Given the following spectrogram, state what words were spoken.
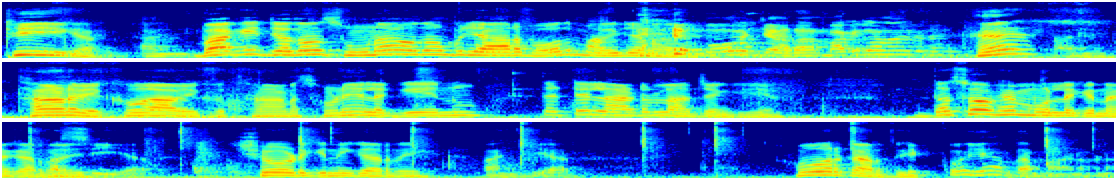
ਠੀਕ ਆ। ਬਾਕੀ ਜਦੋਂ ਸੂਣਾ ਉਦੋਂ ਬਾਜ਼ਾਰ ਬਹੁਤ ਮਗ ਜਾਣਾ। ਬਹੁਤ ਜ਼ਿਆਦਾ ਮਗ ਜਾਣਾ ਵੀਰੇ। ਹੈ? ਥਾਣ ਵੇਖੋ ਆ ਵੇਖੋ ਥਾਣ ਸੋਹਣੇ ਲੱਗੇ ਇਹਨੂੰ। ਤੇ ਢਿੱਲਾਂ ਢੁੱਲਾਂ ਚੰਗੀਆਂ। ਦੱਸੋ ਫੇ ਮੁੱਲ ਕਿੰਨਾ ਕਰਨਾ ਜੀ? 80000 ਛੋੜ ਕਿੰਨੀ ਕਰਨੀ? 5000 ਹੋਰ ਕਰ ਦੇ। ਇੱਕੋ ਹਜ਼ਾਰ ਦਾ ਮਾਣ ਹੋਣਾ।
